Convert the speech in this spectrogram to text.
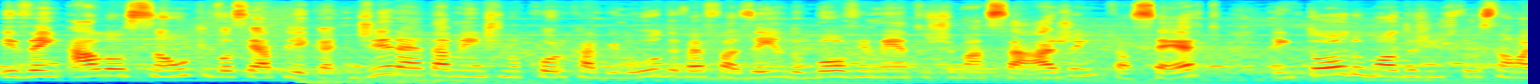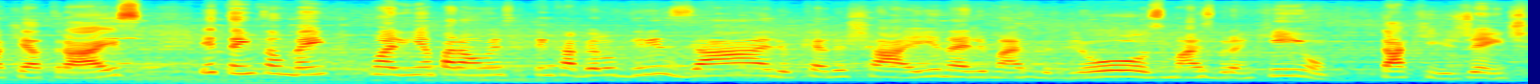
e vem a loção que você aplica diretamente no couro cabeludo e vai fazendo movimentos de massagem, tá certo? Tem todo o modo de instrução aqui atrás. E tem também uma linha para homens que têm cabelo grisalho, quer deixar aí né, ele mais brilhoso, mais branquinho. Tá aqui, gente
